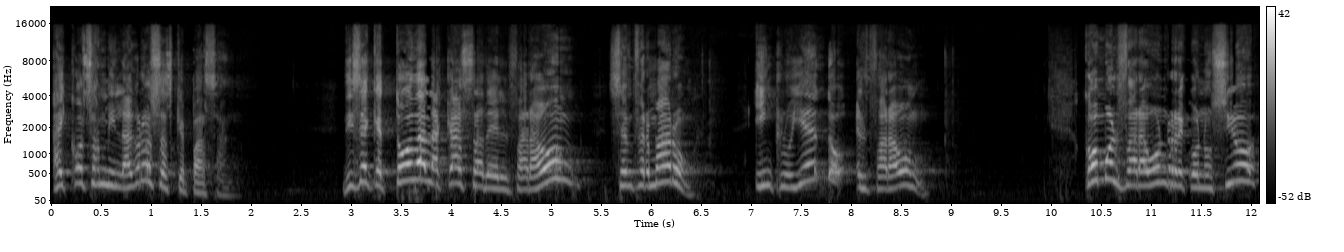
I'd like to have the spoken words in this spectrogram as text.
hay cosas milagrosas que pasan. Dice que toda la casa del faraón se enfermaron incluyendo el faraón. ¿Cómo el faraón reconoció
